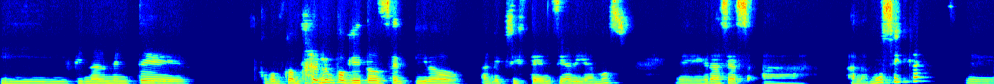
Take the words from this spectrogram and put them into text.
y finalmente como encontrarle un poquito sentido a la existencia, digamos, eh, gracias a, a, la música, eh,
